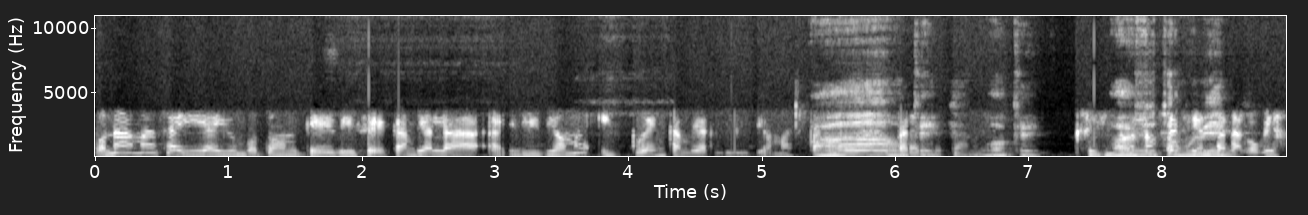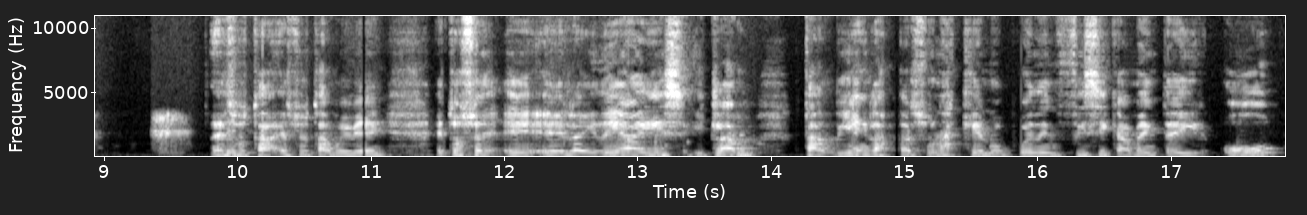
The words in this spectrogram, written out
o nada más ahí hay un botón que dice cambiar la, el idioma y pueden cambiar el idioma español ah, para que también ah, no, se sientan agobiados. Eso está, eso está muy bien. Entonces, eh, eh, la idea es, y claro, también las personas que no pueden físicamente ir o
